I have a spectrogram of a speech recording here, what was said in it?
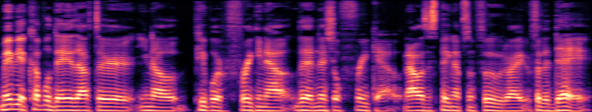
maybe a couple days after, you know, people were freaking out, the initial freak out. And I was just picking up some food, right, for the day.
